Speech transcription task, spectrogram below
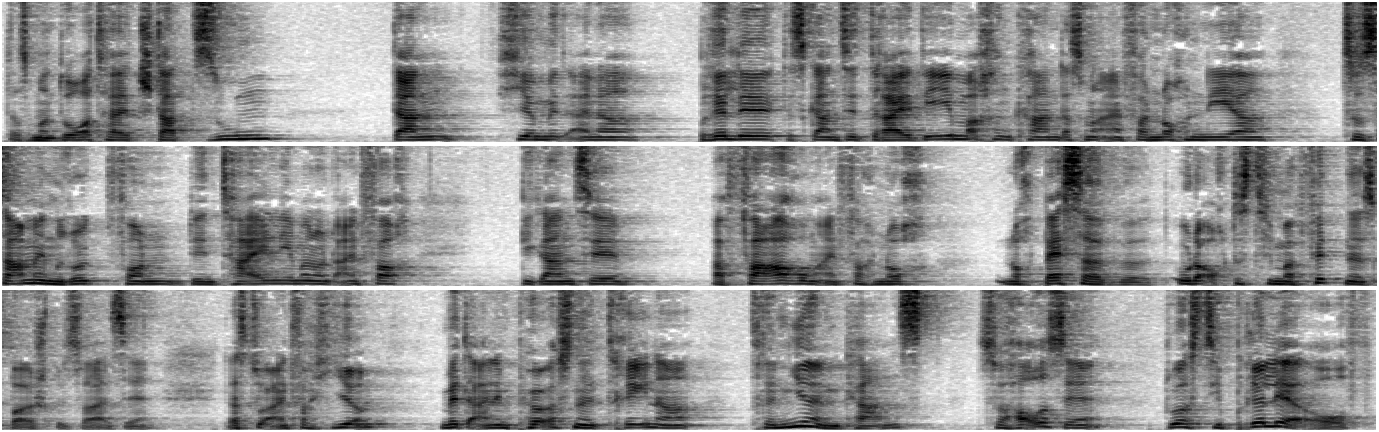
dass man dort halt statt Zoom dann hier mit einer Brille das Ganze 3D machen kann, dass man einfach noch näher zusammenrückt von den Teilnehmern und einfach die ganze Erfahrung einfach noch, noch besser wird. Oder auch das Thema Fitness beispielsweise, dass du einfach hier mit einem Personal Trainer trainieren kannst, zu Hause, du hast die Brille auf,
